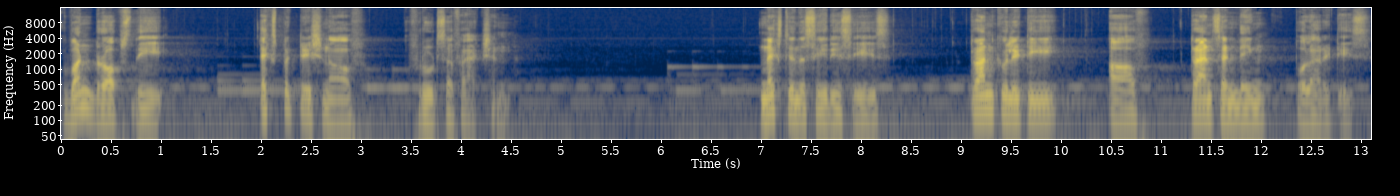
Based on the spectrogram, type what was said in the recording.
one drops the expectation of fruits of action. Next in the series is tranquility of transcending polarities.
